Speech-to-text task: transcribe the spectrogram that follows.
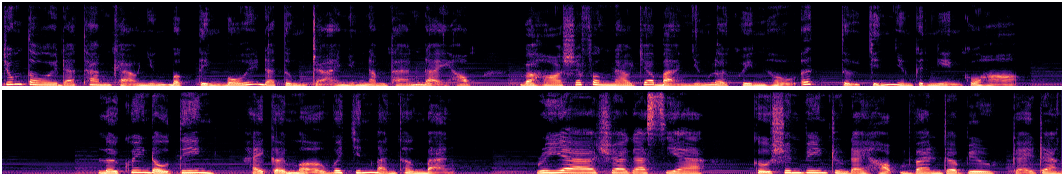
chúng tôi đã tham khảo những bậc tiền bối đã từng trải những năm tháng đại học và họ sẽ phần nào cho bạn những lời khuyên hữu ích từ chính những kinh nghiệm của họ. Lời khuyên đầu tiên, hãy cởi mở với chính bản thân bạn. Ria Jagasia, cựu sinh viên trường đại học Vanderbilt kể rằng,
